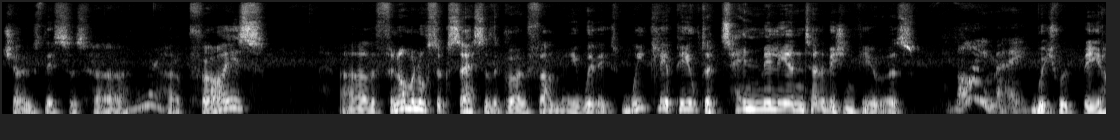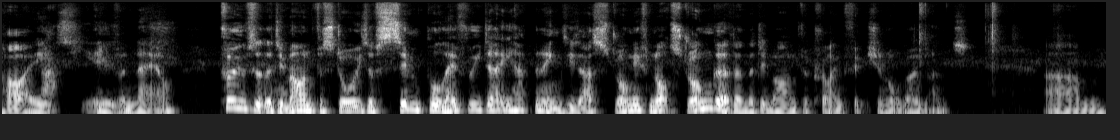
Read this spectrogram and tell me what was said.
chose this as her, her prize. Uh, the phenomenal success of the Grove family, with its weekly appeal to 10 million television viewers, Blimey. which would be high That's huge. even now, proves that the demand for stories of simple, everyday happenings is as strong, if not stronger, than the demand for crime fiction or romance. Um,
